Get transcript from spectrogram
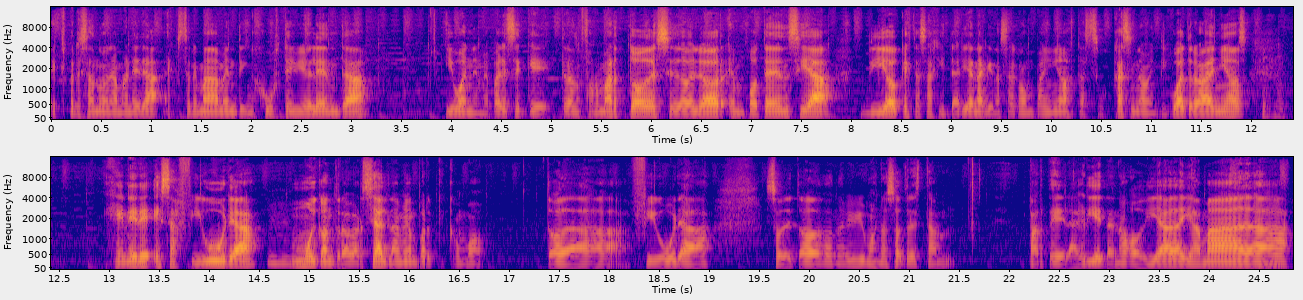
expresando de una manera extremadamente injusta y violenta. Y bueno, me parece que transformar todo ese dolor en potencia dio que esta sagitariana que nos acompañó hasta sus casi 94 años genere esa figura muy controversial también porque como toda figura, sobre todo donde vivimos nosotros, está parte de la grieta, ¿no? Odiada y amada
